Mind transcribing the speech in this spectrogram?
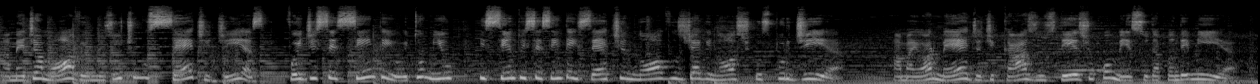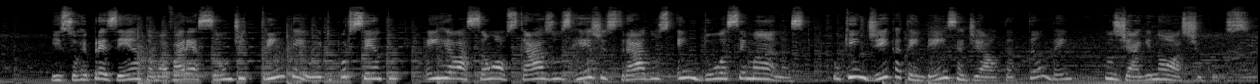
A média móvel nos últimos sete dias foi de 68.167 novos diagnósticos por dia, a maior média de casos desde o começo da pandemia. Isso representa uma variação de 38% em relação aos casos registrados em duas semanas, o que indica tendência de alta também nos diagnósticos.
